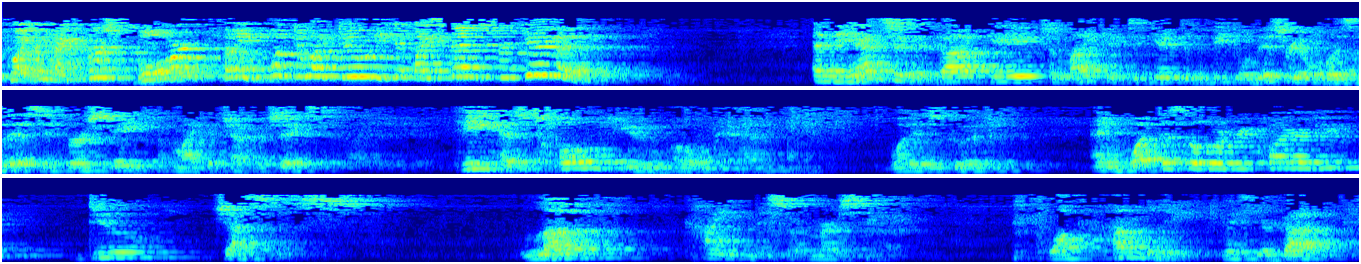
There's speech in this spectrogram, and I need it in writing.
Do I bring my firstborn? I mean, what do I do to get my sins forgiven? And the answer that God gave to Micah to give to the people of Israel was this in verse 8 of Micah chapter 6. He has told you, O man, what is good. And what does the Lord require of you? Do justice. Love kindness or mercy. Walk humbly with your God.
